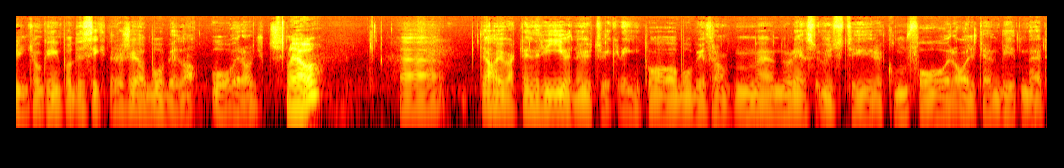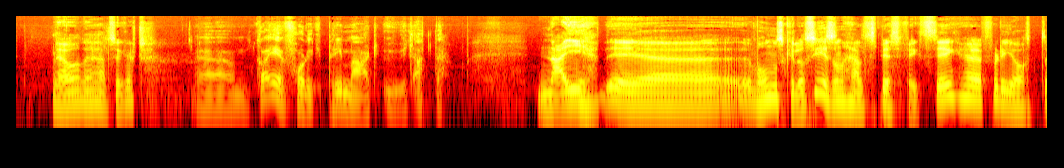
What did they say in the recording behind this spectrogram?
rundt omkring på distrikter, så er jo bobiler overalt. Ja, Eh, det har jo vært en rivende utvikling på bobilfronten når det gjelder utstyr, komfort og alt den biten der. ja, det er helt sikkert. Eh, hva er folk primært ut etter? Nei, det er vanskelig å si sånn helt spesifikt, Stig. Fordi at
